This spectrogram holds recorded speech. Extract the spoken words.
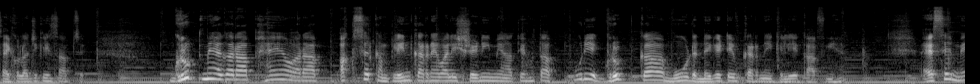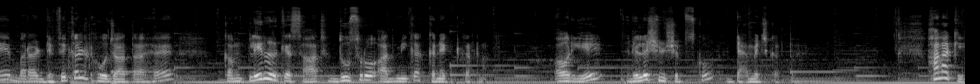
साइकोलॉजी के हिसाब से। ग्रुप में अगर आप हैं और आप अक्सर कंप्लेन करने वाली श्रेणी में आते हो तो आप पूरे ग्रुप का मूड नेगेटिव करने के लिए काफ़ी हैं। ऐसे में बड़ा डिफ़िकल्ट हो जाता है कंप्लेनर के साथ दूसरों आदमी का कनेक्ट करना, और ये रिलेशनशिप्स को डैमेज करता है। हालाँकि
